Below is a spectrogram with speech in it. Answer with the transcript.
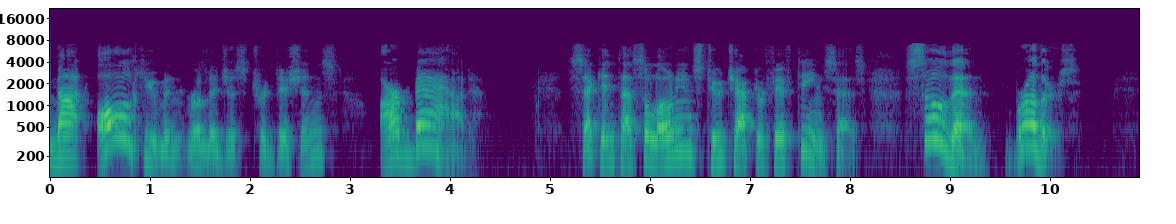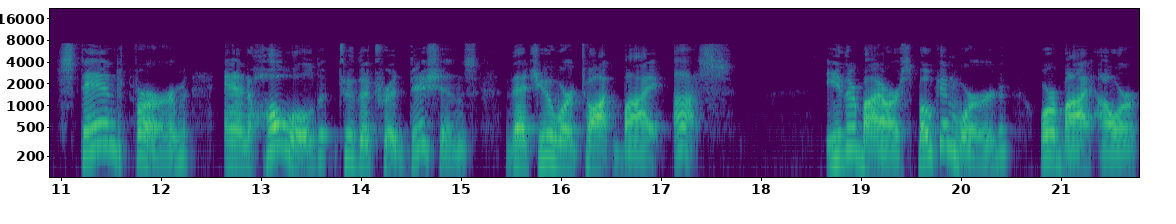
Not all human religious traditions are bad. 2 Thessalonians 2 chapter 15 says, So then, brothers, stand firm and hold to the traditions that you were taught by us either by our spoken word or by our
